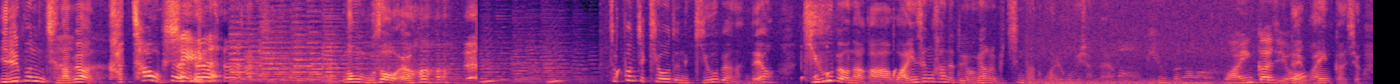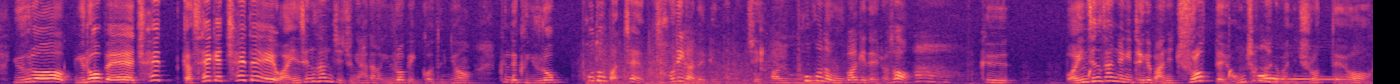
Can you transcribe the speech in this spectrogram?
1분 지나면 가차 없이 자르시더라고요. 너무 무서워요. 첫 번째 키워드는 기후변화인데요. 기후변화가 와인 생산에도 영향을 미친다는 거 알고 계셨나요? 와인까지요? 네, 와인까지요. 유럽, 유럽의 최, 그러니까 세계 최대의 와인 생산지 중에 하나가 유럽에 있거든요. 근데 그 유럽 포도밭에 서리가 내린다든지 아유. 폭우나 우박이 내려서 그 와인 생산량이 되게 많이 줄었대요. 엄청나게 많이 줄었대요.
